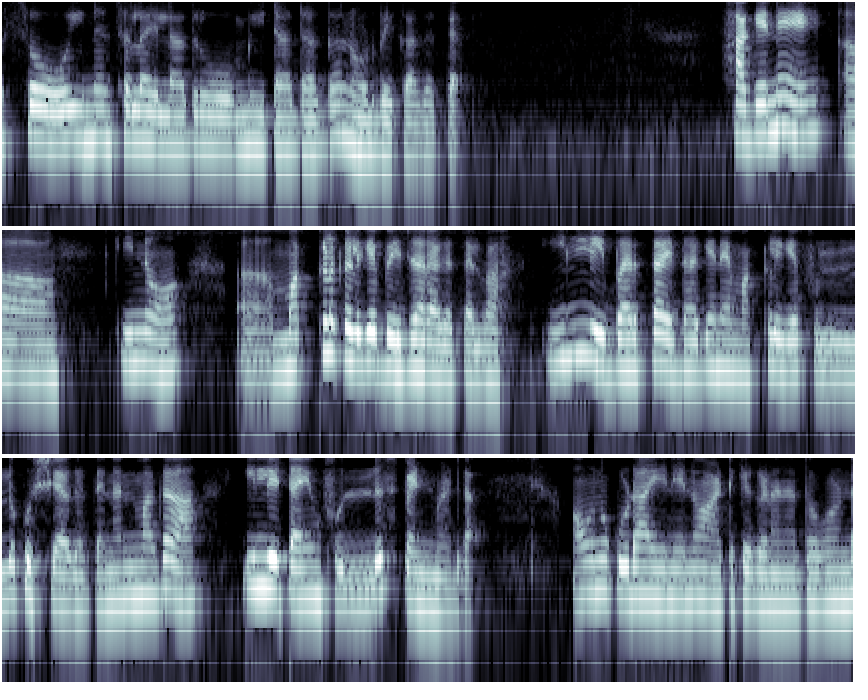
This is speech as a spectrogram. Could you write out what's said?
ಸೊ ಇನ್ನೊಂದು ಸಲ ಎಲ್ಲಾದರೂ ಮೀಟ್ ಆದಾಗ ನೋಡಬೇಕಾಗತ್ತೆ. ಹಾಗೆಯೇ ಇನ್ನು ಮಕ್ಕಳುಗಳಿಗೆ ಬೇಜಾರಾಗತ್ತಲ್ವಾ? ಇಲ್ಲಿ ಬರ್ತಾ ಇದ್ದ ಹಾಗೇ ಮಕ್ಕಳಿಗೆ ಫುಲ್ಲು ಖುಷಿಯಾಗುತ್ತೆ. ನನ್ನ ಮಗ ಇಲ್ಲಿ ಟೈಮ್ ಫುಲ್ಲು ಸ್ಪೆಂಡ್ ಮಾಡ್ದ. ಅವನು ಕೂಡ ಏನೇನೋ ಆಟಿಕೆಗಳನ್ನು ತೊಗೊಂಡ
